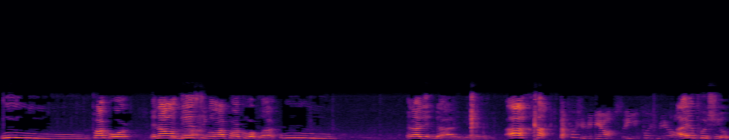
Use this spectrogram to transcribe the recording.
Woo parkour. And now I'm dancing on my parkour block. Woo and I didn't die. Yay. Ah pushing me off. See, you pushed me off. I didn't push you.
